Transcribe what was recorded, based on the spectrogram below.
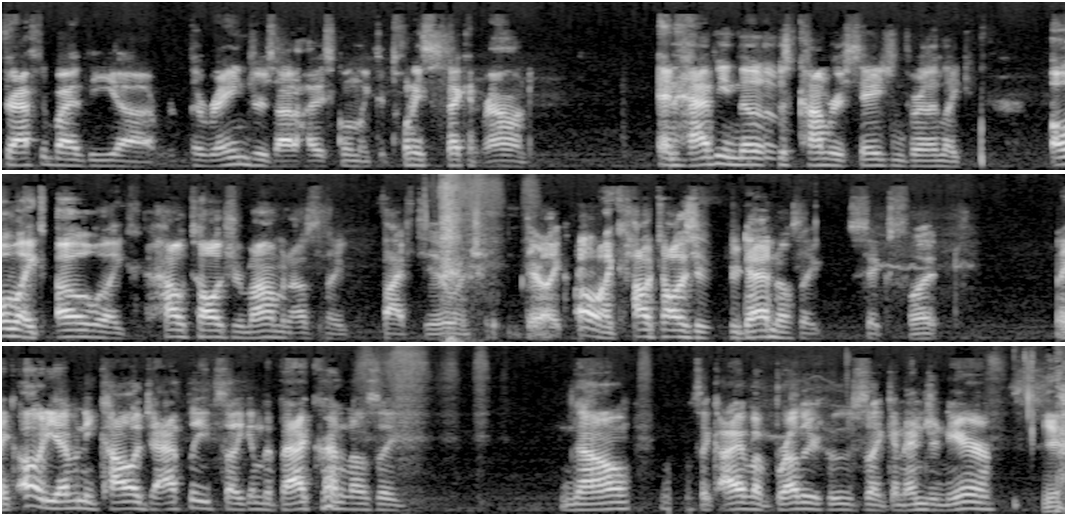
drafted by the uh, the Rangers out of high school in like the twenty second round, and having those conversations where they're like, oh, like oh, like how tall is your mom? And I was like five two, and she, they're like, oh, like how tall is your, dad? And I was like six foot. Like, oh, do you have any college athletes like in the background? And I was like, no. It's like I have a brother who's like an engineer, Yeah.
